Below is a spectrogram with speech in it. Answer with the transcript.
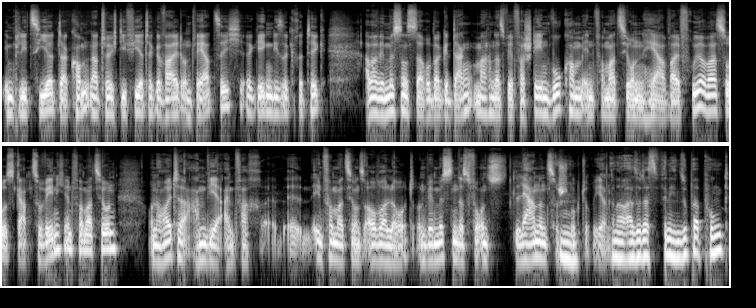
impliziert. Da kommt natürlich die vierte Gewalt und wehrt sich äh, gegen diese Kritik. Aber wir müssen uns darüber Gedanken machen, dass wir verstehen, wo kommen Informationen her. Weil früher war es so, es gab zu wenig Informationen und heute haben wir einfach äh, Informationsoverload und wir müssen das für uns lernen zu hm. strukturieren. Genau, also das finde ich ein super Punkt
